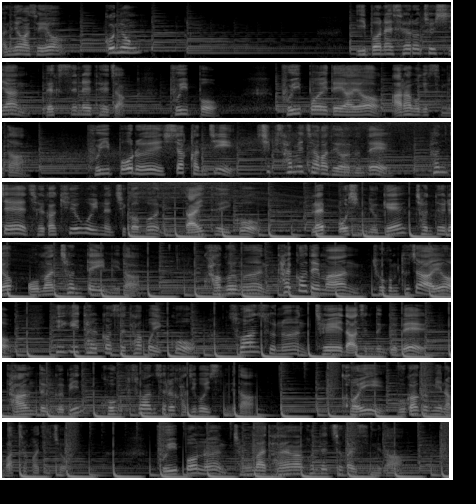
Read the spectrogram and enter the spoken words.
안녕하세요. 꼬뇽. 이번에 새로 출시한 넥슨의 대작 V4 V4에 대하여 알아보겠습니다. V4를 시작한 지 13회차가 되었는데 현재 제가 키우고 있는 직업은 나이트이고 랩 56에 전투력 5만 1000대입니다. 과금은 탈 것에만 조금 투자하여 희귀 탈 것을 타고 있고 소환수는 제일 낮은 등급의 다음 등급인 고급 소환수를 가지고 있습니다. 거의 무과금이나 마찬가지죠. V4는 정말 다양한 컨텐츠가 있습니다.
